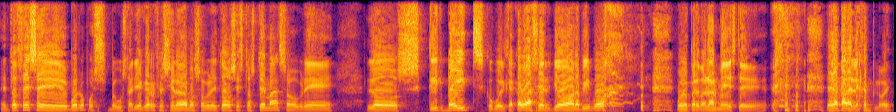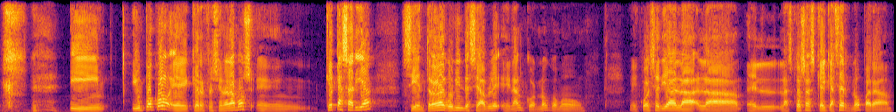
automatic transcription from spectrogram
Entonces, eh, bueno, pues me gustaría que reflexionáramos sobre todos estos temas, sobre los clickbaits, como el que acabo de hacer yo ahora mismo. bueno, perdonadme, este era para el ejemplo, ¿eh? Y, y un poco eh, que reflexionáramos en qué pasaría si entrara algún indeseable en Anchor, ¿no? Como eh, cuál sería la, la, las cosas que hay que hacer, ¿no? Para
